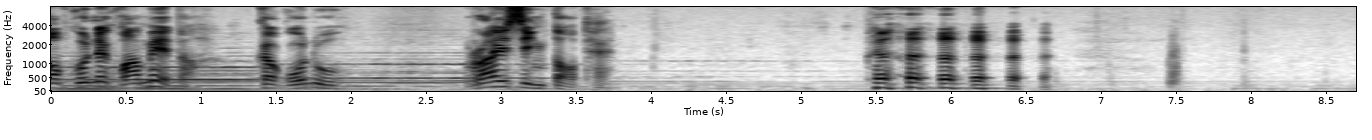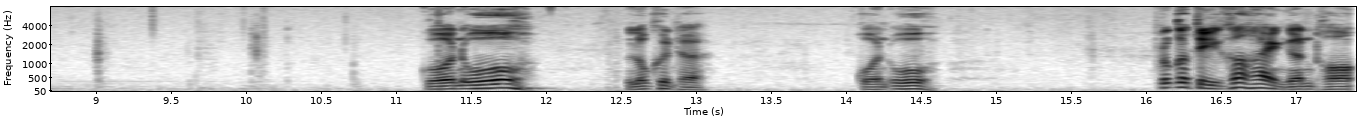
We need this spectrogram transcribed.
ขอบคุณในความเมตตาข้าโกวนอู ไร้สิ่งตอบแทน กวนอู ลุกขึ้นเถอะกวนอู ปกติข้าให้เงินทอง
